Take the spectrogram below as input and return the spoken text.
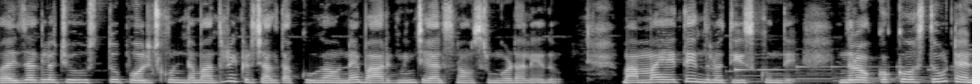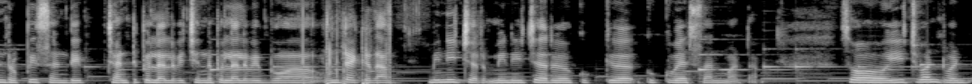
వైజాగ్లో చూస్తూ పోల్చుకుంటే మాత్రం ఇక్కడ చాలా తక్కువగా ఉన్నాయి. బార్గెనింగ్ చేయాల్సిన అవసరం కూడా లేదు. మా అమ్మాయి అయితే ఇందులో తీసుకుంది. ఇందులో ఒక్కొక్క వస్తువు టెన్ రూపీస్ అండి. చంటి పిల్లలవి చిన్నపిల్లలవి ఉంటాయి కదా మినీచర్ మినీచర్ కుక్ కుక్ వేర్స్ అనమాట so each one twenty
